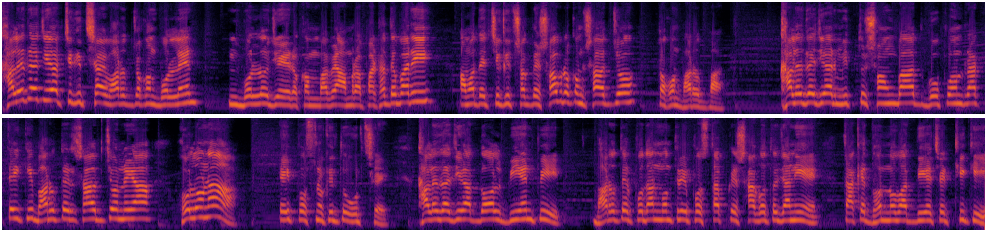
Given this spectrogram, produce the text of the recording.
খালেদা জিয়ার চিকিৎসায় ভারত যখন বললেন বলল যে এরকমভাবে আমরা পাঠাতে পারি, আমাদের চিকিৎসকদের সব রকম সাহায্য, তখন ভারত বাদ। খালেদা জিয়ার মৃত্যু সংবাদ গোপন রাখতেই কি ভারতের সাহায্য নেওয়া হলো না? এই প্রশ্ন কিন্তু উঠছে। খালেদা জিয়ার দল বিএনপি, ভারতের প্রধানমন্ত্রীর প্রস্তাবকে স্বাগত জানিয়ে তাকে ধন্যবাদ দিয়েছে ঠিকই,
